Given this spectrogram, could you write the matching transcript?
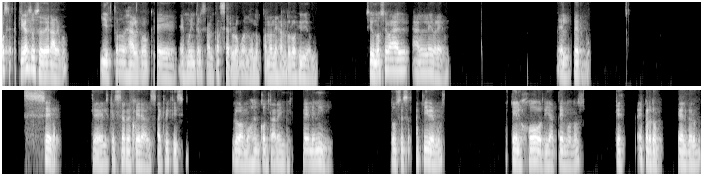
entonces, aquí va a suceder algo, y esto es algo que es muy interesante hacerlo cuando uno está manejando los idiomas. Si uno se va al, al hebreo, el verbo seba, que es el que se refiere al sacrificio, lo vamos a encontrar en femenino. Entonces, aquí vemos que el jodiatémonos, que, eh, perdón, el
